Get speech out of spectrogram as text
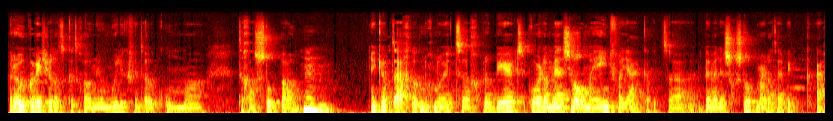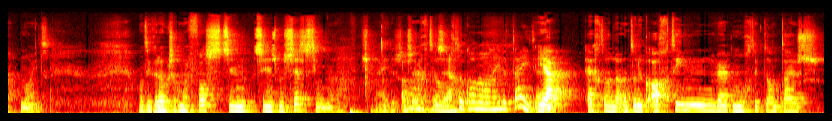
roken, weet je wel, dat ik het gewoon heel moeilijk vind ook om eh, te gaan stoppen. Mhm. Ik heb het eigenlijk ook nog nooit geprobeerd. Ik hoor dan mensen wel om me heen van ja, ik, heb het, ik ben wel eens gestopt, maar dat heb ik eigenlijk nooit. Want ik rook zeg maar vast sinds, sinds mijn 16 volgens mij. Dus dat is echt dat is echt ook al wel een hele tijd, hè? ja, echt wel lang. En toen ik 18 werd, mocht ik dan thuis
